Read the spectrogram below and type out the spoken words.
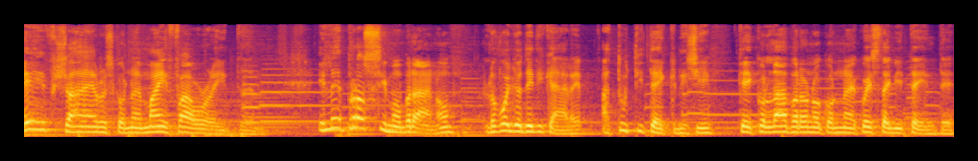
Leif Shires con My Favorite. Il prossimo brano lo voglio dedicare a tutti i tecnici che collaborano con questa emittente,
